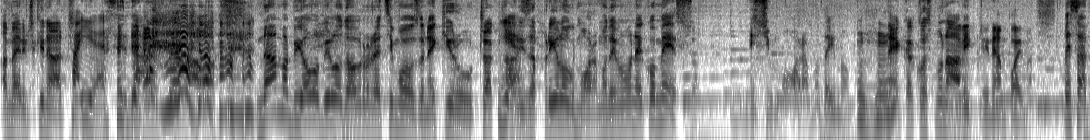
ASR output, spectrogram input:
američki način. Pa jeste, da. Jeste. Nama bi ovo bilo dobro recimo za neki ručak, ali za prilog moramo da imamo neko meso. Mislim, moramo da imamo. Nekako smo navikli, nemam pojma. E sad,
